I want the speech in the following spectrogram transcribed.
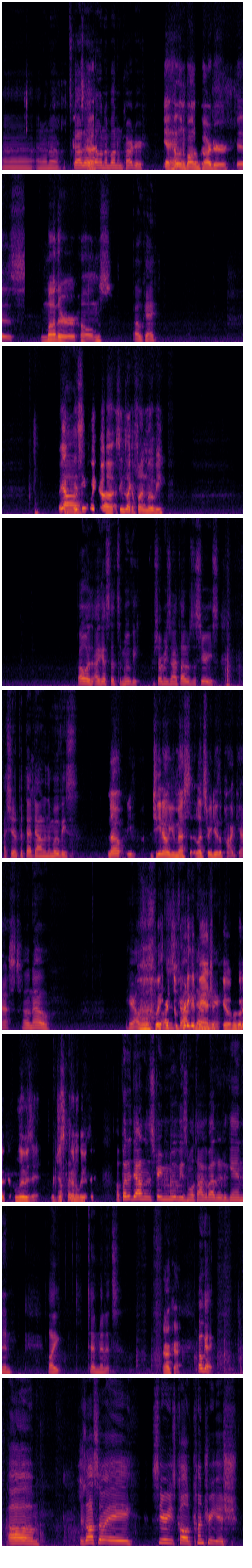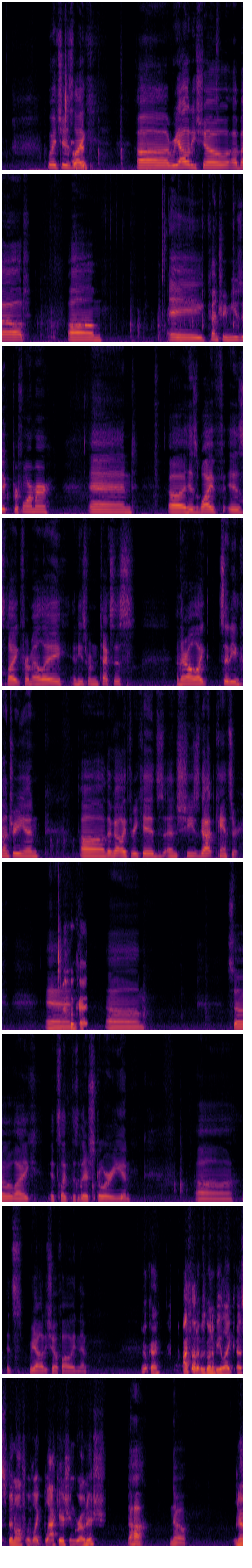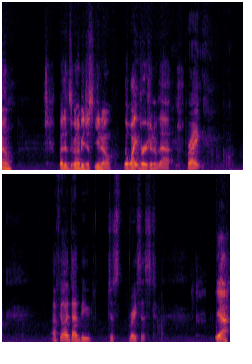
Uh, I don't know. It's got, It's uh, got- Helena Bonham Carter. Yeah, Yeah. Helena Bonham Carter is Mother Holmes. Okay. But yeah, Uh, it seems like uh, seems like a fun movie. Oh, I guess that's a movie. For some reason, I thought it was a series. I should have put that down in the movies. No, you, Gino, you messed. Let's redo the podcast. Oh no. Here, I'll Ugh, we I'll had just some pretty good banter here. too. We're going to lose it. We're just going to lose it. I'll put it down in the streaming movies, and we'll talk about it again in like ten minutes. Okay. Okay. Um, there's also a series called Country Ish, which is Okay. like a reality show about um, a country music performer, and uh, his wife is like from LA, and he's from Texas, and they're all like city and country, and uh, they've got like three kids, and she's got cancer, and Okay. um, so like it's like this, their story, and uh, it's reality show following them. Okay. I thought it was going to be like a spin-off of like Blackish and Grownish. Aha, Uh-huh. no, No. But it's going to be just, you know, the white version of that. right? I feel like that'd be just racist. Yeah.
